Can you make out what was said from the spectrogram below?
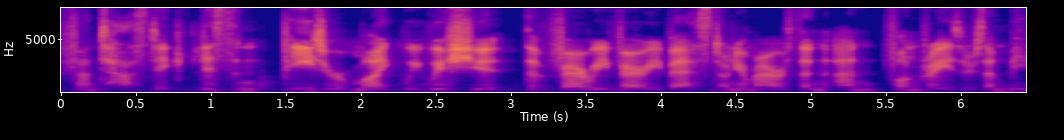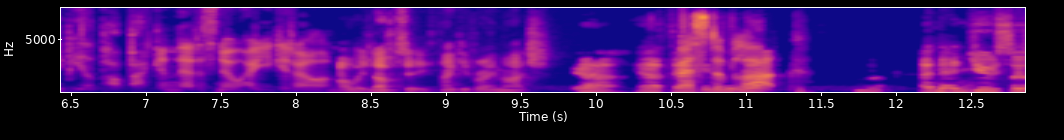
Fantastic. Listen, Peter, Mike, we wish you the very, very best on your marathon and fundraisers, and maybe you'll pop back and let us know how you get on. Oh, we'd love to. Thank you very much. Yeah, yeah. Best of luck. And and you, so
